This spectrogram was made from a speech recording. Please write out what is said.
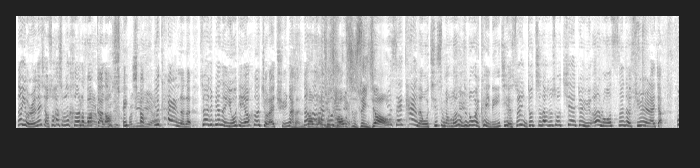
那有人在想说他是不是喝了 vodka 然后睡觉？因为太冷了，所以他就变成有点要喝酒来取暖。那喝太多超市睡觉，因为实在太冷。我其实某种程度我也可以理解，所以你就知道，就是说现在对于俄罗斯的军人来讲，不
